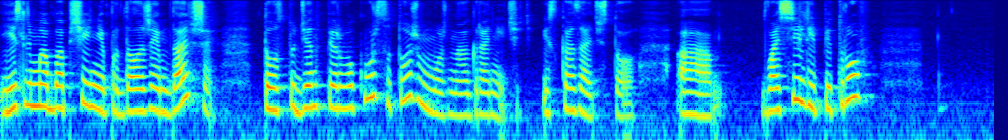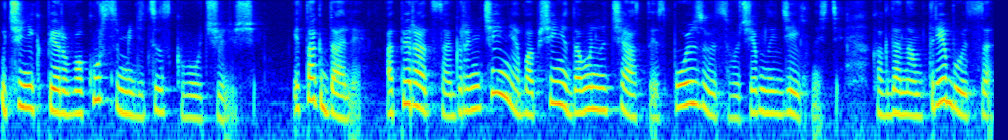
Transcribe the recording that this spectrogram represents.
Если мы обобщение продолжаем дальше, то студент первого курса тоже можно ограничить и сказать, что а, Василий Петров, ученик первого курса медицинского училища и так далее. Операция ограничения обобщения довольно часто используется в учебной деятельности, когда нам требуется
